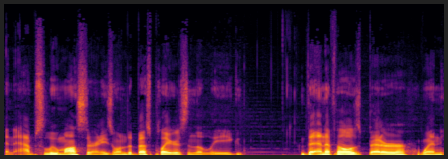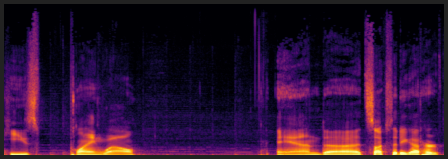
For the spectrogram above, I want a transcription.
an absolute monster and he's one of the best players in the league. The NFL is better when he's playing well. And uh, it sucks that he got hurt.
